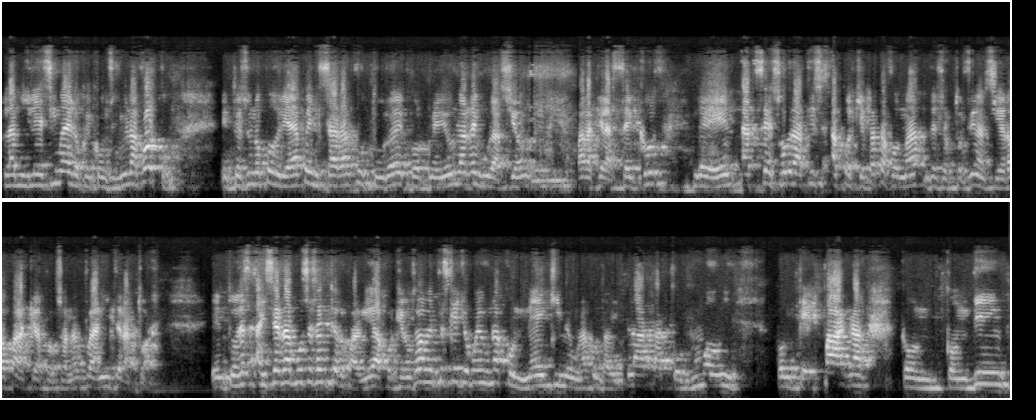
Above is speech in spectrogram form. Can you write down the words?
la milésima de lo que consume una foto. Entonces uno podría pensar al futuro de por medio de una regulación para que las telcos le den acceso gratis a cualquier plataforma del sector financiero para que las personas puedan interactuar. Entonces ahí cerramos esa interoperabilidad, porque no solamente es que yo me una con Neki, me una con David Plata, con Móvil, con Paga, con, con DIN,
